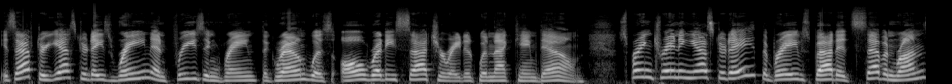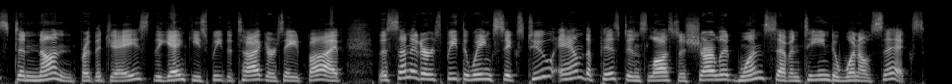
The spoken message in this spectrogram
It's after yesterday's rain and freezing rain. The ground was already saturated when that came down. Spring training yesterday the Braves batted seven runs to none for the Jays. The Yankees beat the Tigers 8 5. The Senators beat the Wings 6 2, and the Pistons lost to Charlotte 117 to 106.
